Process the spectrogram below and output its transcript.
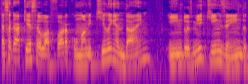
Essa HQ saiu lá fora com o nome Killing and Dying em 2015 ainda.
